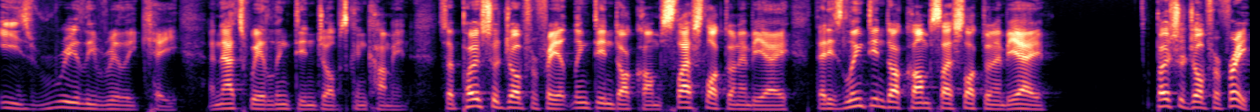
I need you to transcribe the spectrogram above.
is really, really key. And that's where LinkedIn jobs can come in. So post your job for free at linkedin.com slash locked on NBA. That is linkedin.com slash locked on NBA Post your job for free.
